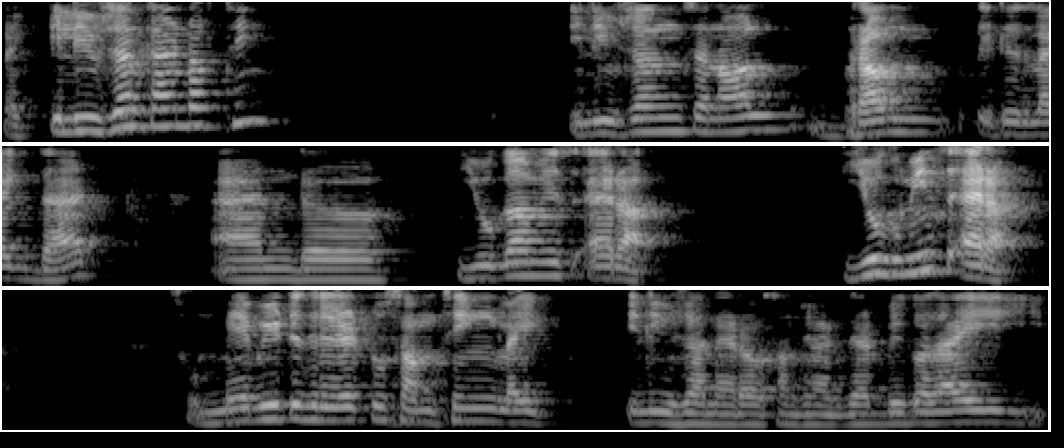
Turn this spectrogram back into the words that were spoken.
like illusion kind of thing. illusions and all. Brahm, it is like that, and uh, Yugam is era. Yug means era, so maybe it is related to something like illusion era or something like that. Because I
